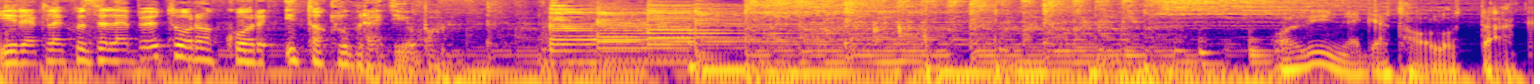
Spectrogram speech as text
Írek legközelebb 5 órakor itt a Klubrádióban. A lényeget hallották.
